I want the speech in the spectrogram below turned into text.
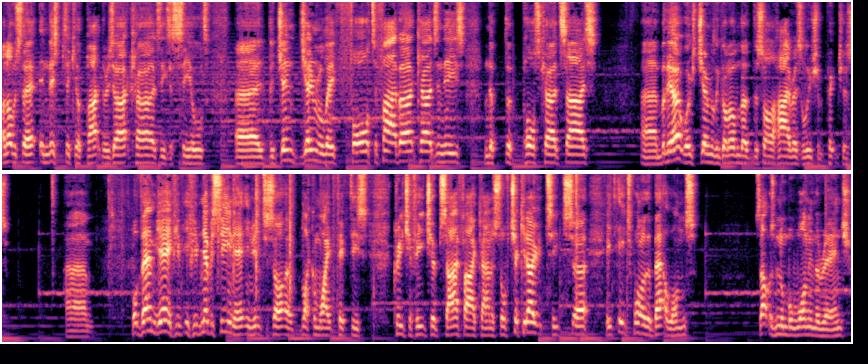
And obviously, in this particular pack, there is art cards. These are sealed. Uh, the gen generally four to five art cards in these, and the, the postcard size. Um, but the artwork's generally got on the, the sort of high resolution pictures. Um, but then, yeah, if you've, if you've never seen it, you need to sort of black and white 50s creature feature, sci-fi kind of stuff, check it out. It's, uh, it, it's one of the better ones. So that was number one in the range.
